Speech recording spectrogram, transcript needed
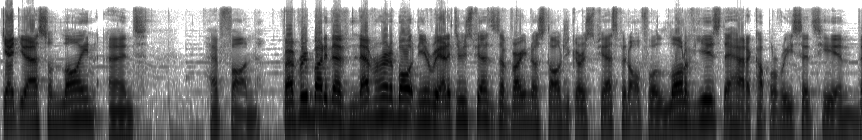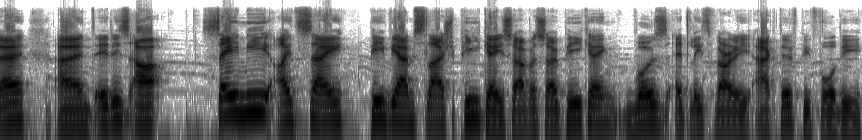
get your ass online and have fun. For everybody that have never heard about Near Reality RSPS, it's a very nostalgic RSPS, been out for a lot of years. They had a couple of resets here and there, and it is a semi, I'd say, PVM slash PK server. So PK was at least very active before the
